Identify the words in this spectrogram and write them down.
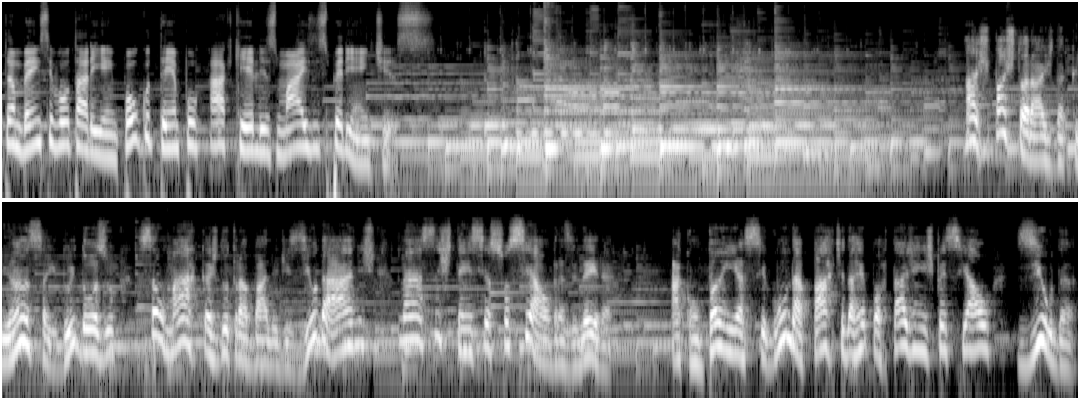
também se voltaria em pouco tempo àqueles mais experientes. As pastorais da criança e do idoso são marcas do trabalho de Zilda Arnes na assistência social brasileira. Acompanhe a segunda parte da reportagem especial Zilda,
